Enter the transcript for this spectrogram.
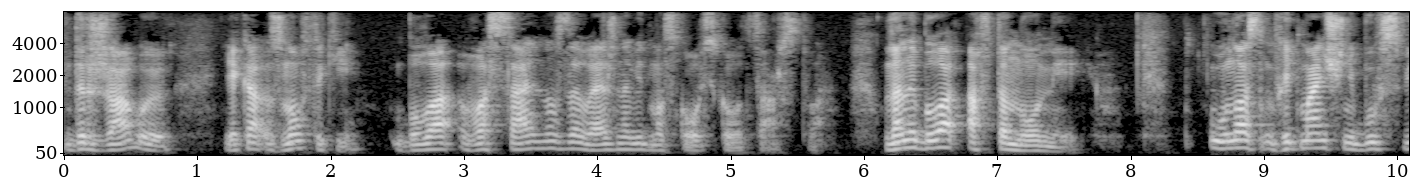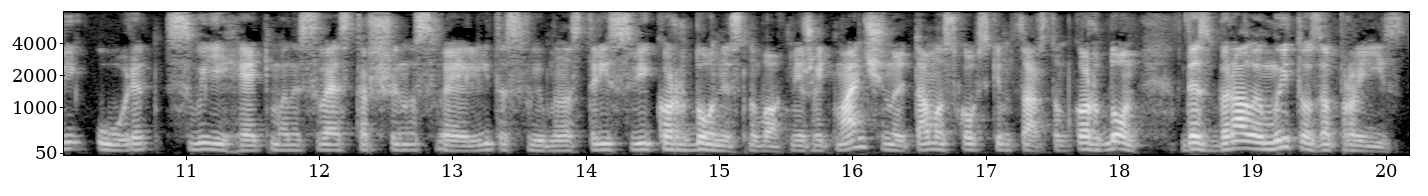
державою, яка знов таки була васально залежна від Московського царства. Вона не була автономією. У нас в Гетьманщині був свій уряд, свої гетьмани, своя старшина, своя еліта, свої монастирі, свій кордон існував між Гетьманщиною та Московським царством. Кордон, де збирали мито за проїзд.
